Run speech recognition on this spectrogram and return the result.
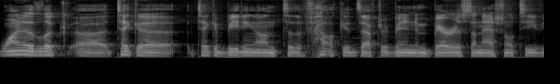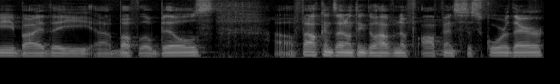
wanting to look uh, take a take a beating on to the Falcons after being embarrassed on national TV by the uh, Buffalo Bills. Uh, Falcons, I don't think they'll have enough offense to score there.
